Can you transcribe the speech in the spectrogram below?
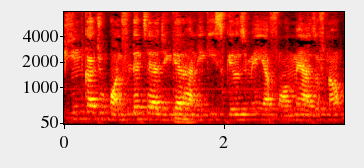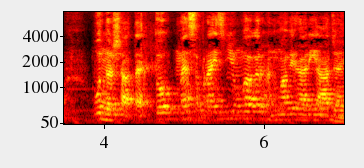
टीम का जो कॉन्फिडेंस है अजिंक्य रहाणे की स्किल्स में या फॉर्म में एज ऑफ़ नाउ वो दर्शाता है। तो मैं सरप्राइज़ नहीं होऊँगा अगर हनुमा विहारी आ जाए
